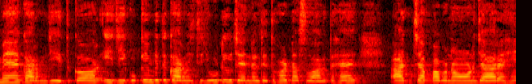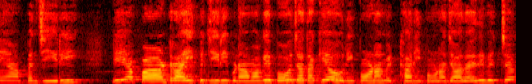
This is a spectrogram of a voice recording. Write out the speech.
ਮੈਂ Karamjit Kaur easy cooking with Karamjit YouTube channel ਤੇ ਤੁਹਾਡਾ ਸਵਾਗਤ ਹੈ। ਅੱਜ ਆਪਾਂ ਬਣਾਉਣ ਜਾ ਰਹੇ ਹਾਂ ਪੰਜੀਰੀ। ਇਹ ਆਪਾਂ ਡਰਾਈ ਪੰਜੀਰੀ ਬਣਾਵਾਂਗੇ। ਬਹੁਤ ਜ਼ਿਆਦਾ ਘਿਓ ਨਹੀਂ ਪਾਉਣਾ, ਮਿੱਠਾ ਨਹੀਂ ਪਾਉਣਾ ਜ਼ਿਆਦਾ ਇਹਦੇ ਵਿੱਚ।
